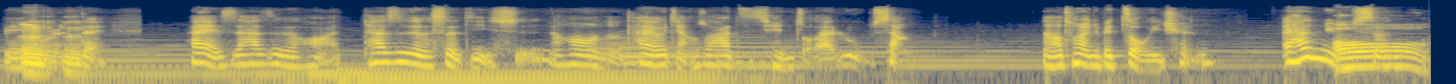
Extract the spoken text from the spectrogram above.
美国人，嗯嗯，对，他也是，他是个画，他是个设计师。然后呢，他有讲说他之前走在路上，然后突然就被揍一拳。哎，他是女生。哦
